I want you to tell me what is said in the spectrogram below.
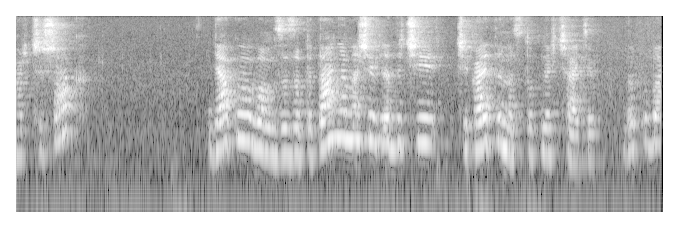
Марчишак. Дякую вам за запитання, наші глядачі. Чекайте наступних чатів. До побачення.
